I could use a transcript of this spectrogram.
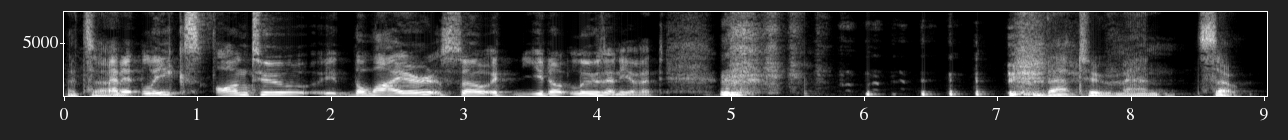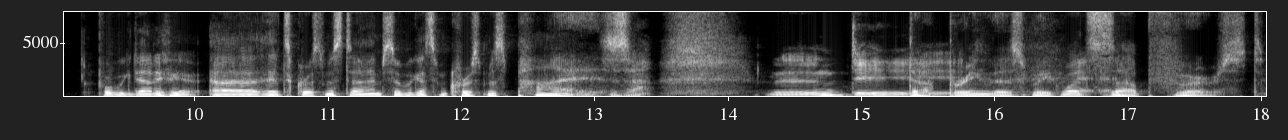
That's uh, And it leaks onto the wire, so it, you don't lose any of it. that too, man. So before we get out of here, uh, it's Christmas time, so we got some Christmas pies Indeed. to bring this week. What's up first?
